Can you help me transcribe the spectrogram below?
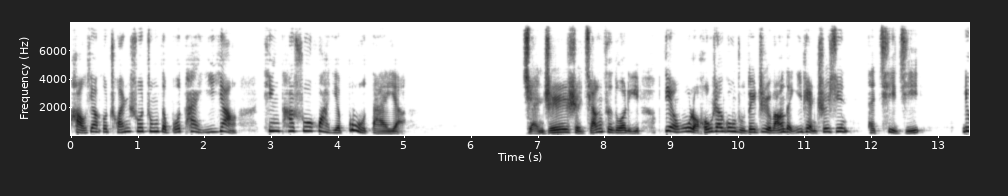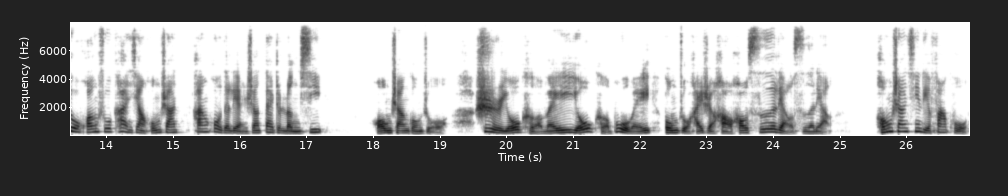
好像和传说中的不太一样，听他说话也不呆呀，简直是强词夺理，玷污了红山公主对智王的一片痴心。他气急。六皇叔看向红山。憨厚的脸上带着冷息，红山公主是有可为，有可不为。公主还是好好思量思量。红山心里发苦，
